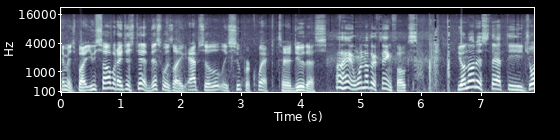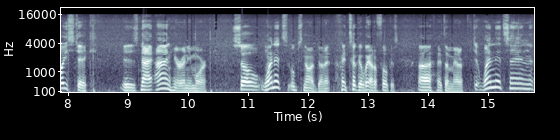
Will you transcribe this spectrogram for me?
image. But you saw what I just did. This was like absolutely super quick to do this. Oh, hey, one other thing, folks. You'll notice that the joystick is not on here anymore. So when it's, oops, now I've done it. I took it way out of focus. Uh, it doesn't matter. When it's in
